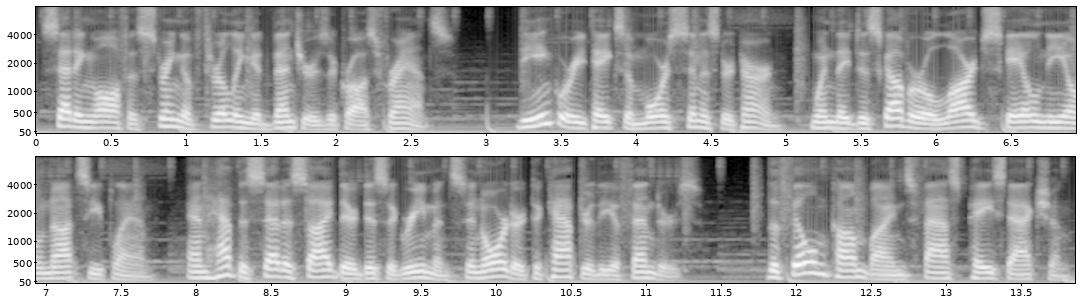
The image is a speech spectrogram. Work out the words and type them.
setting off a string of thrilling adventures across France. The inquiry takes a more sinister turn when they discover a large-scale neo-Nazi plan and have to set aside their disagreements in order to capture the offenders. The film combines fast-paced action,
